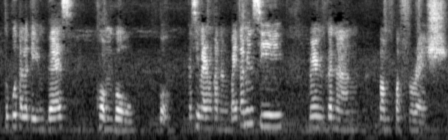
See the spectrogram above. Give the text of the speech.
Ito po talaga yung best combo po. Kasi meron ka ng vitamin C, meron ka ng pampa-fresh.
